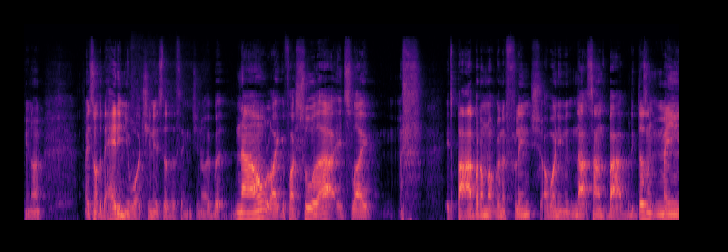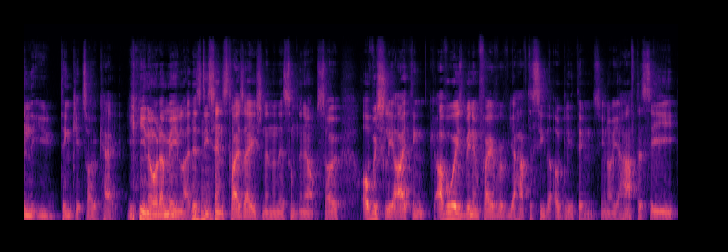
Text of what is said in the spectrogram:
you know, it's not the beheading you're watching; it's other things, you know. But now, like if I saw that, it's like it's bad, but I'm not going to flinch. I won't even. That sounds bad, but it doesn't mean that you think it's okay. You know what I mean? Like there's mm-hmm. desensitization, and then there's something else. So obviously, I think I've always been in favor of you have to see the ugly things. You know, you have to see.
